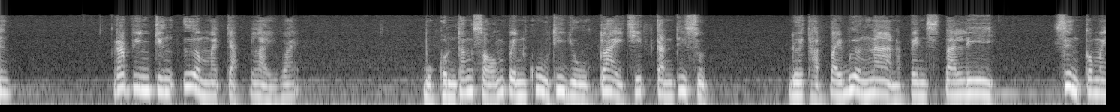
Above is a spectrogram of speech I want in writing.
นึงระพินจึงเอื้อมมาจับไหล่ไว้ บุคคลทั้งสองเป็นคู่ที่อยู่ใกล้ชิดกันที่สุด โดยถัดไปเบื้องหน้านะเป็นสตาลี ซึ่งก็ไม่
